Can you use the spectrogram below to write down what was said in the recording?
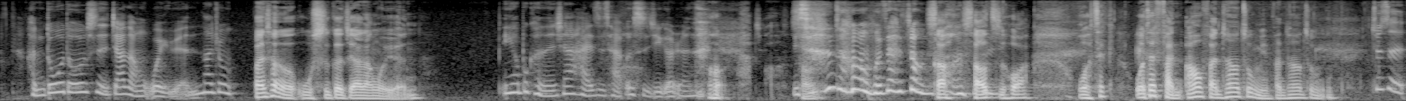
很多都是家长委员，那就班上有五十个家长委员。应该不可能，现在孩子才二十几个人。哦、你是怎么不在状况？少少子化，我在我在反，然后反串要注明，反串要注明。就是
